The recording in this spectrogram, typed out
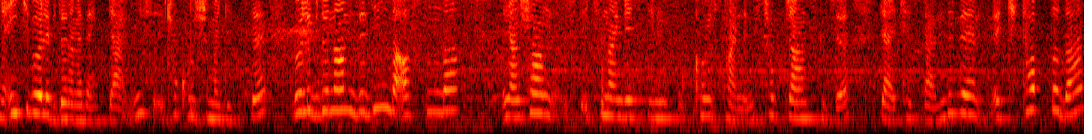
ya iyi ki böyle bir döneme denk gelmiş. Çok hoşuma gitti. Böyle bir dönem dediğimde aslında yani şu an işte içinden geçtiğimiz Covid pandemisi çok can sıkıcı gerçekten de ve e, kitapta da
